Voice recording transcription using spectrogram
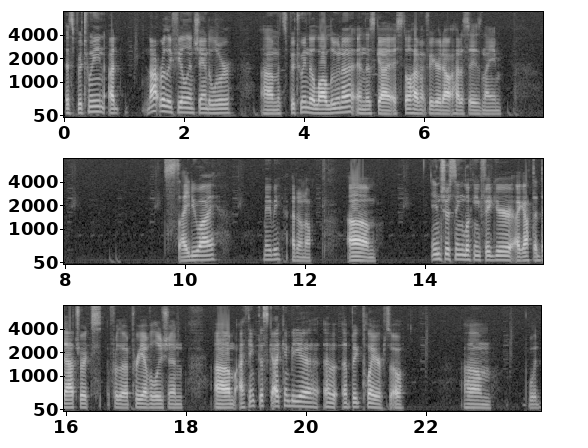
It's between, I'm not really feeling Chandelure. Um, it's between the La Luna and this guy. I still haven't figured out how to say his name. Sidui, maybe? I don't know. Um, interesting looking figure. I got the Dartrix for the pre-evolution. Um, I think this guy can be a, a, a big player, so um, would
